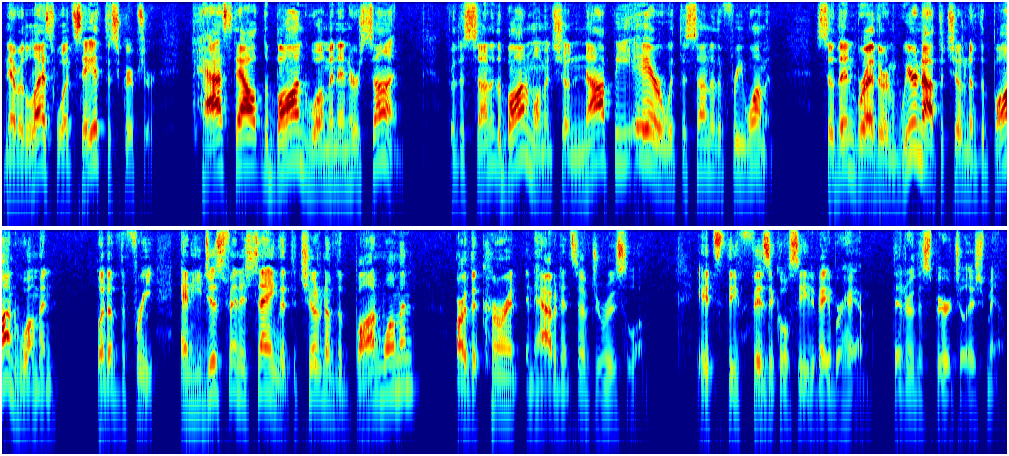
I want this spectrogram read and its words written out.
Nevertheless, what saith the Scripture? Cast out the bondwoman and her son, for the son of the bondwoman shall not be heir with the son of the free woman. So then, brethren, we're not the children of the bondwoman, but of the free. And he just finished saying that the children of the bondwoman are the current inhabitants of Jerusalem. It's the physical seed of Abraham that are the spiritual Ishmael.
